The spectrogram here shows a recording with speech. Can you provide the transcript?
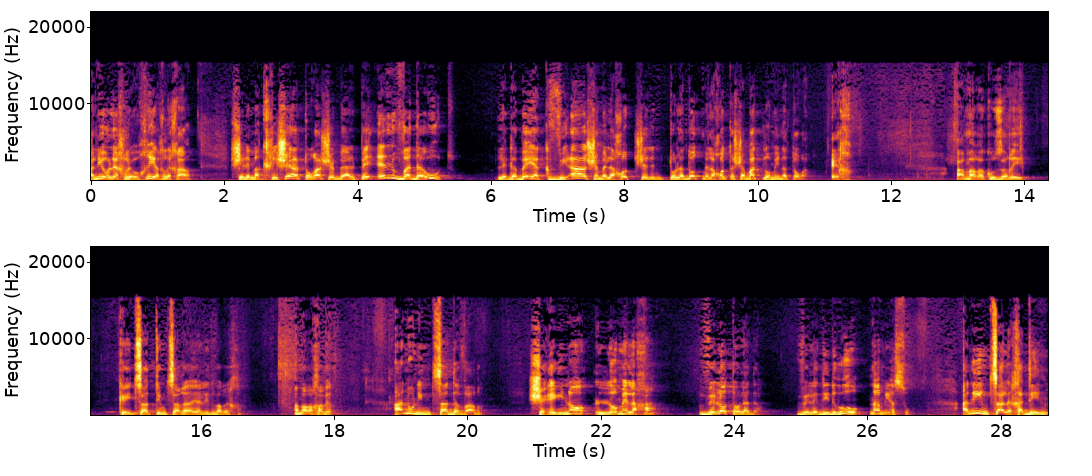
אני הולך להוכיח לך שלמכחישי התורה שבעל פה אין ודאות לגבי הקביעה שמלאכות, שתולדות מלאכות השבת לא מן התורה. איך? אמר הכוזרי, כיצד תמצא ראיה לדבריך? אמר החבר, אנו נמצא דבר שאינו לא מלאכה ולא תולדה, ולדידהו נמי אסור. אני אמצא לך דין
